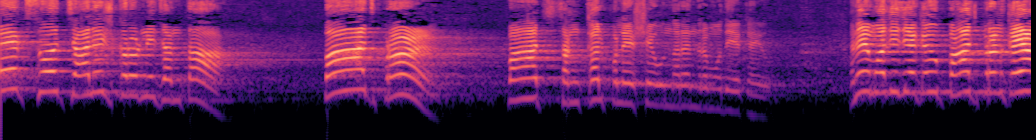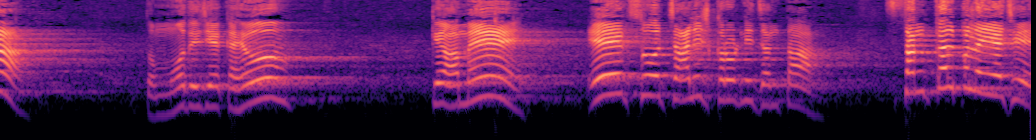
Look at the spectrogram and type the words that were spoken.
એકસો ચાલીસ કરોડની જનતા પાંચ પ્રણ, પાંચ સંકલ્પ લેશે એવું નરેન્દ્ર મોદીએ કહ્યું. અને મોદીજીએ કહ્યું, પાંચ પ્રણ કયા? તો મોદીજીએ કહ્યું કે, અમે એકસો ચાલીસ કરોડની જનતા સંકલ્પ લઈએ છીએ,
